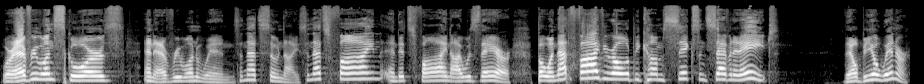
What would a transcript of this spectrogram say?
where everyone scores and everyone wins. And that's so nice. And that's fine, and it's fine. I was there. But when that five year old becomes six and seven and eight, there'll be a winner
